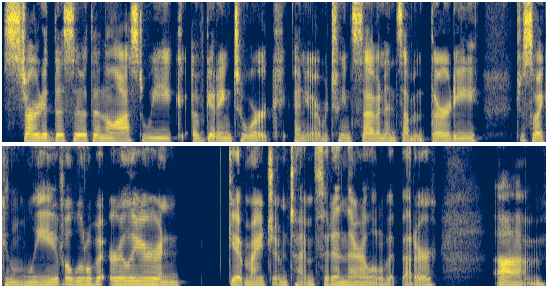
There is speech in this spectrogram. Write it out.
started this within the last week of getting to work anywhere between 7 and 7.30 just so i can leave a little bit earlier and get my gym time fit in there a little bit better um,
